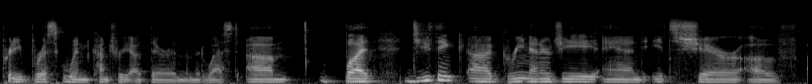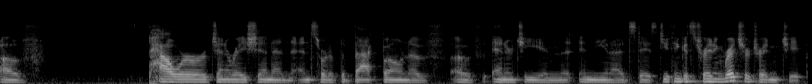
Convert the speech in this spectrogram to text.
pretty brisk wind country out there in the Midwest. Um, but do you think uh, green energy and its share of of power generation and, and sort of the backbone of, of energy in the in the United States, do you think it's trading rich or trading cheap?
